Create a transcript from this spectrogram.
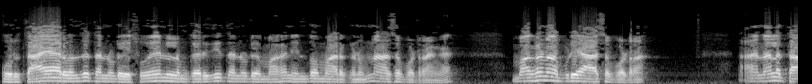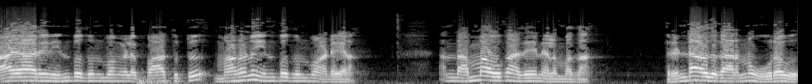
ஒரு தாயார் வந்து தன்னுடைய சுயநலம் கருதி தன்னுடைய மகன் இன்பமாக இருக்கணும்னு ஆசைப்படுறாங்க. மகனும் அப்படியே ஆசைப்படுறான். அதனால தாயாரின் இன்ப துன்பங்களை பார்த்துட்டு மகனும் இன்ப துன்பம் அடையிறான். அந்த அம்மாவுக்கும் அதே நிலைமை தான் ரெண்டாவது காரணம் உறவு.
